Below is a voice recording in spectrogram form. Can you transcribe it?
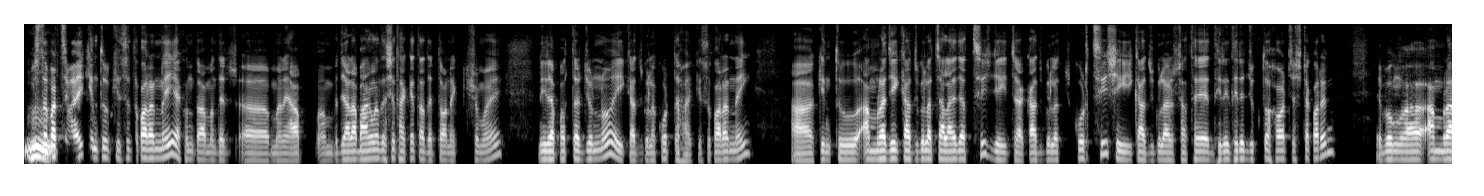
বুঝতে? পারছি ভাই। কিন্তু কিছু তো করার নাই। এখন তো আমাদের মানে যারা বাংলাদেশে থাকে তাদের তো অনেক সময় নিরাপত্তার জন্য এই কাজগুলা করতে হয়। কিছু করার নাই। কিন্তু আমরা যেই কাজগুলা চালায় যাচ্ছি, যেই কাজগুলা করছি, সেই কাজগুলার সাথে ধীরে, ধীরে যুক্ত হওয়ার চেষ্টা করেন। এবং আমরা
